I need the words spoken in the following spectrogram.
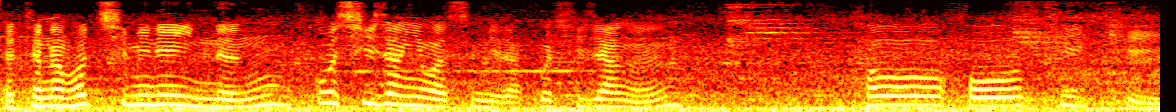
베트남 호치민에 있는 꽃시장이 왔습니다. 꽃시장은 허호티키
